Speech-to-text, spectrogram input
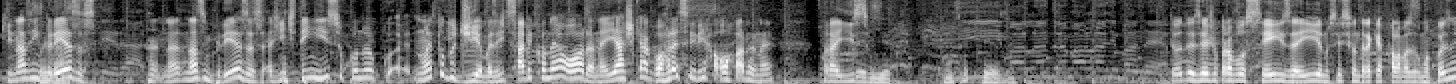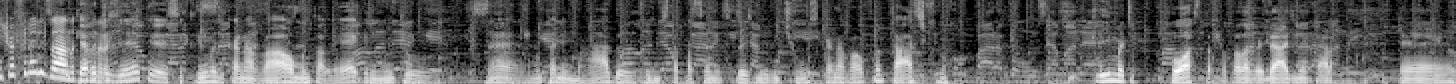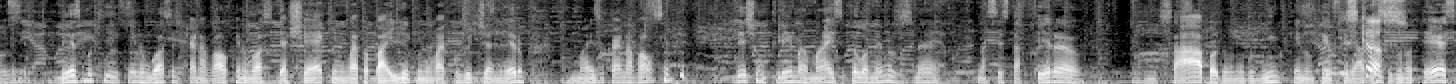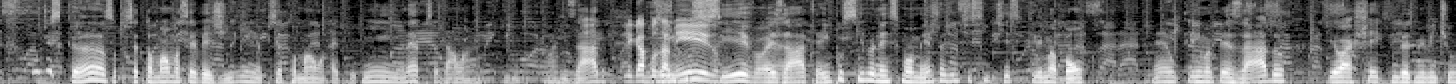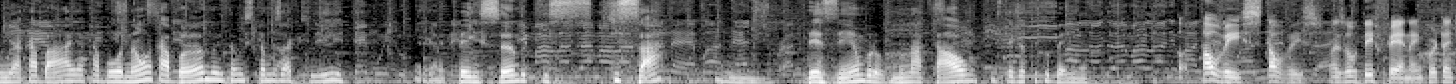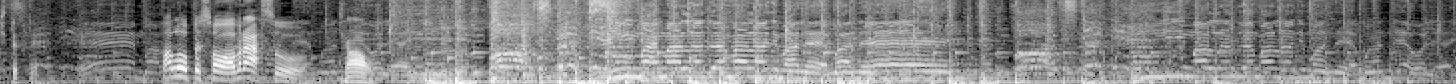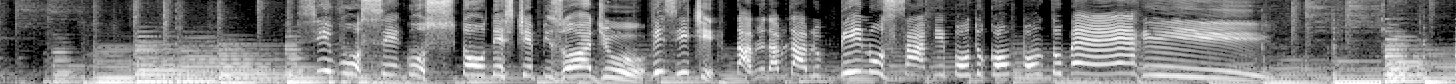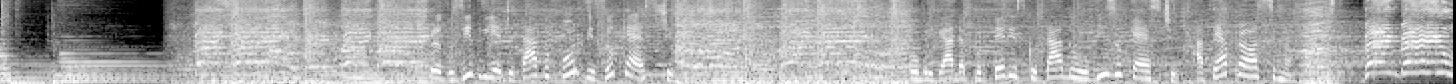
Que nas empresas. na- Nas empresas, a gente tem isso quando. Não é todo dia, mas a gente sabe quando é a hora, né? E acho que agora seria a hora, né? Pra isso. Teria, com certeza. Então eu desejo pra vocês aí, eu não sei se o André quer falar mais alguma coisa, a gente vai finalizar, né, Eu quero André? dizer que esse clima de carnaval muito alegre, muito, né, muito animado que a gente está passando esse 2021, esse carnaval fantástico, né? Que clima de bosta, pra falar a verdade, né, cara? É, mesmo que quem não gosta de carnaval, quem não gosta de axé, quem não vai pra Bahia, quem não vai pro Rio de Janeiro, mas o carnaval sempre deixa um clima mais, pelo menos, né, na sexta-feira, no sábado, no domingo, quem não tem o feriado na segunda ou terça, um descanso pra você tomar uma cervejinha, pra você tomar uma caipirinha, né, pra você dar uma, uma risada. Ligar pros E é amigos. impossível, exato. É impossível nesse momento a gente sentir esse clima bom. É um clima pesado que eu achei que em 2021 ia acabar e acabou não acabando, então estamos aqui é, pensando que, quiçá, em dezembro, no Natal, esteja tudo bem, né? Tal- Talvez, talvez. Mas vou ter fé, né? É importante ter fé. Falou, pessoal. Abraço! Tchau! Se você gostou deste episódio, visite www.binosabe.com.br. produzido e editado por BizuCast. Obrigada por ter escutado o BizuCast. Até a próxima! Bang, bang,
